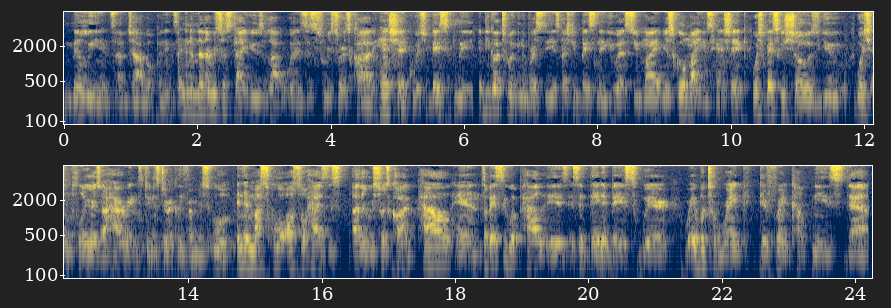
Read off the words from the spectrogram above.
millions of job openings. And then another resource that I use a lot was this resource called Handshake, which basically, if you go to a university, especially based in the US, you might, your school might use Handshake, which basically shows you which employers are hiring students directly from your school. And then my school also has this other resource called PAL, and so basically what PAL is, it's a database where we're able to rank different companies that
